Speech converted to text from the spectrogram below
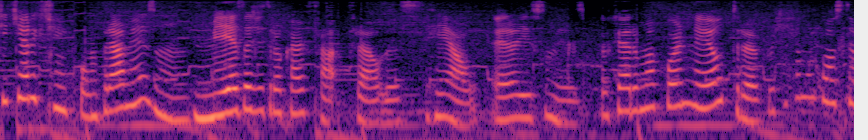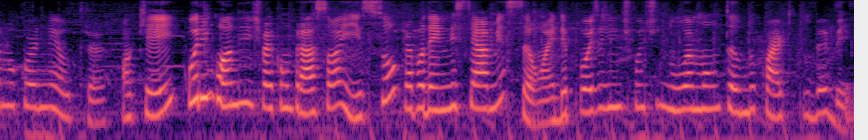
que, que era que tinha que comprar mesmo? Mesa de trocar fraldas. Real. Era isso mesmo. Eu quero uma cor neutra. Por que, que eu não posso ter uma cor neutra? Ok? Por enquanto a gente vai comprar só isso pra poder iniciar iniciar a missão. Aí depois a gente continua montando o quarto do bebê.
